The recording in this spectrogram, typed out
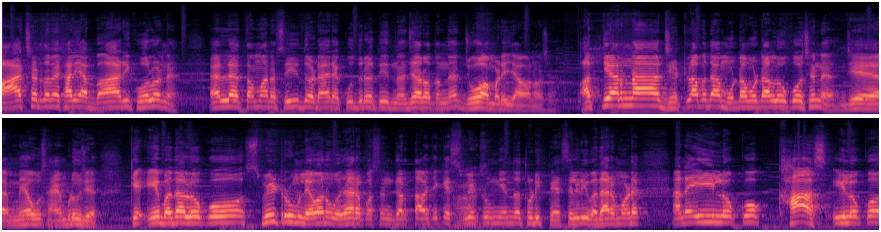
પાછળ તમે ખાલી આ બારી ખોલો ને એટલે તમારે સીધો ડાયરેક્ટ કુદરતી નજારો તમને જોવા મળી જવાનો છે. અત્યારના જેટલા બધા મોટા મોટા લોકો છે ને જે મેં એવું સાંભળ્યું છે કે એ બધા લોકો સ્વીટ રૂમ લેવાનું વધારે પસંદ કરતા હોય છે કે સ્વીટ રૂમની અંદર થોડી ફેસિલિટી વધારે મળે અને એ લોકો ખાસ એ લોકો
